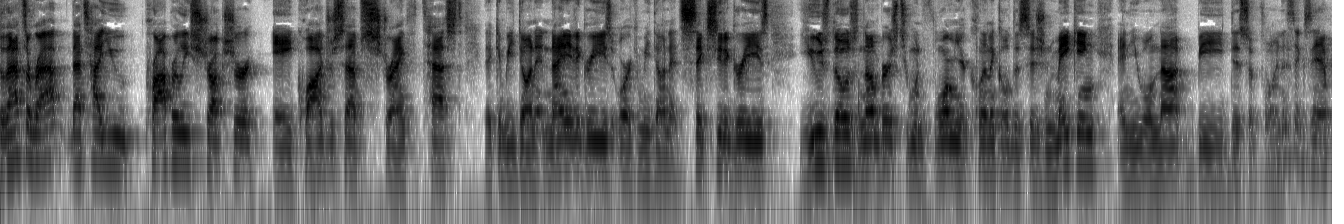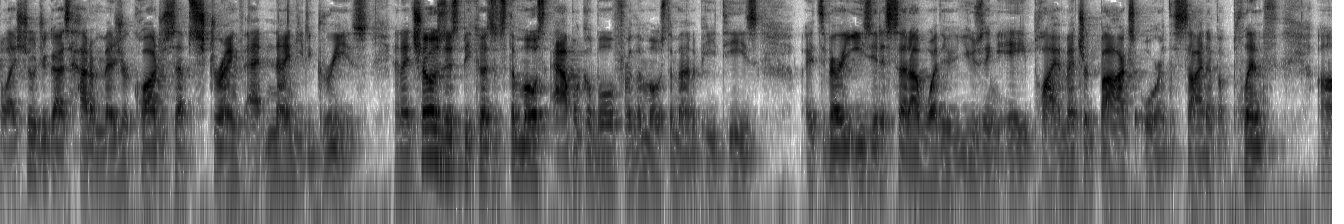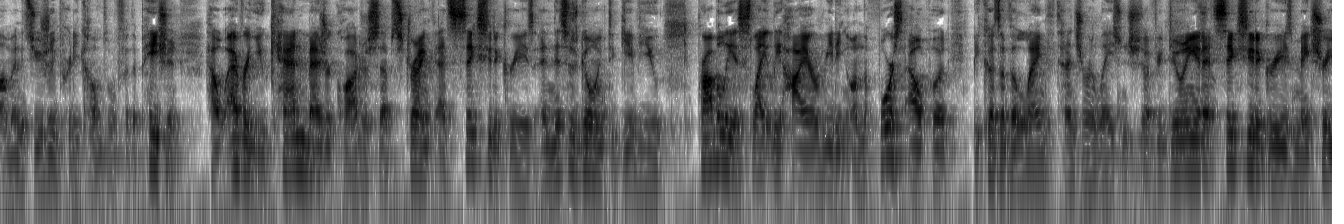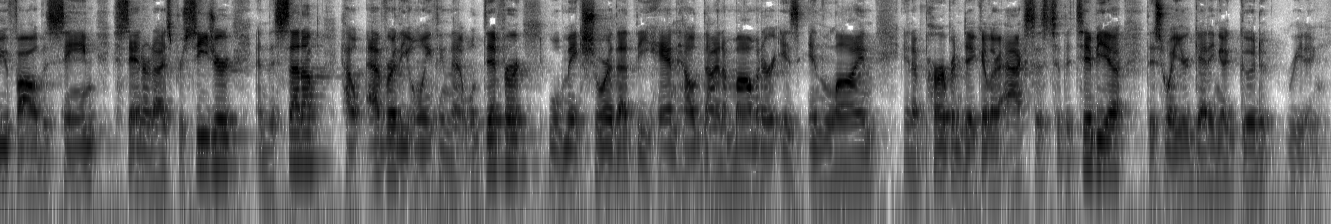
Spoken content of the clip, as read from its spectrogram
So that's a wrap. That's how you properly structure a quadriceps strength test. It can be done at 90 degrees or it can be done at 60 degrees. Use those numbers to inform your clinical decision making and you will not be disappointed. In this example, I showed you guys how to measure quadriceps strength at 90 degrees. And I chose this because it's the most applicable for the most amount of PTs. It's very easy to set up whether you're using a plyometric box or the side of a plinth, um, and it's usually pretty comfortable for the patient. However, you can measure quadriceps strength at 60 degrees, and this is going to give you probably a slightly higher reading on the force output because of the length tension relationship. So if you're doing it at 60 degrees, make sure you follow the same standardized procedure and the setup. However, the only thing that will differ will make sure that the handheld dynamometer is in line in a perpendicular axis to the tibia this way you're getting a good reading.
